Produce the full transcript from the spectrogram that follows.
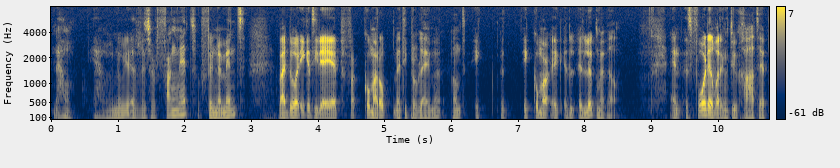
nou, ja, hoe noem je dat? Een soort vangnet of fundament. Waardoor ik het idee heb, van, kom maar op met die problemen. Want ik, ik kom er, ik, het, het lukt me wel. En het voordeel wat ik natuurlijk gehad heb,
